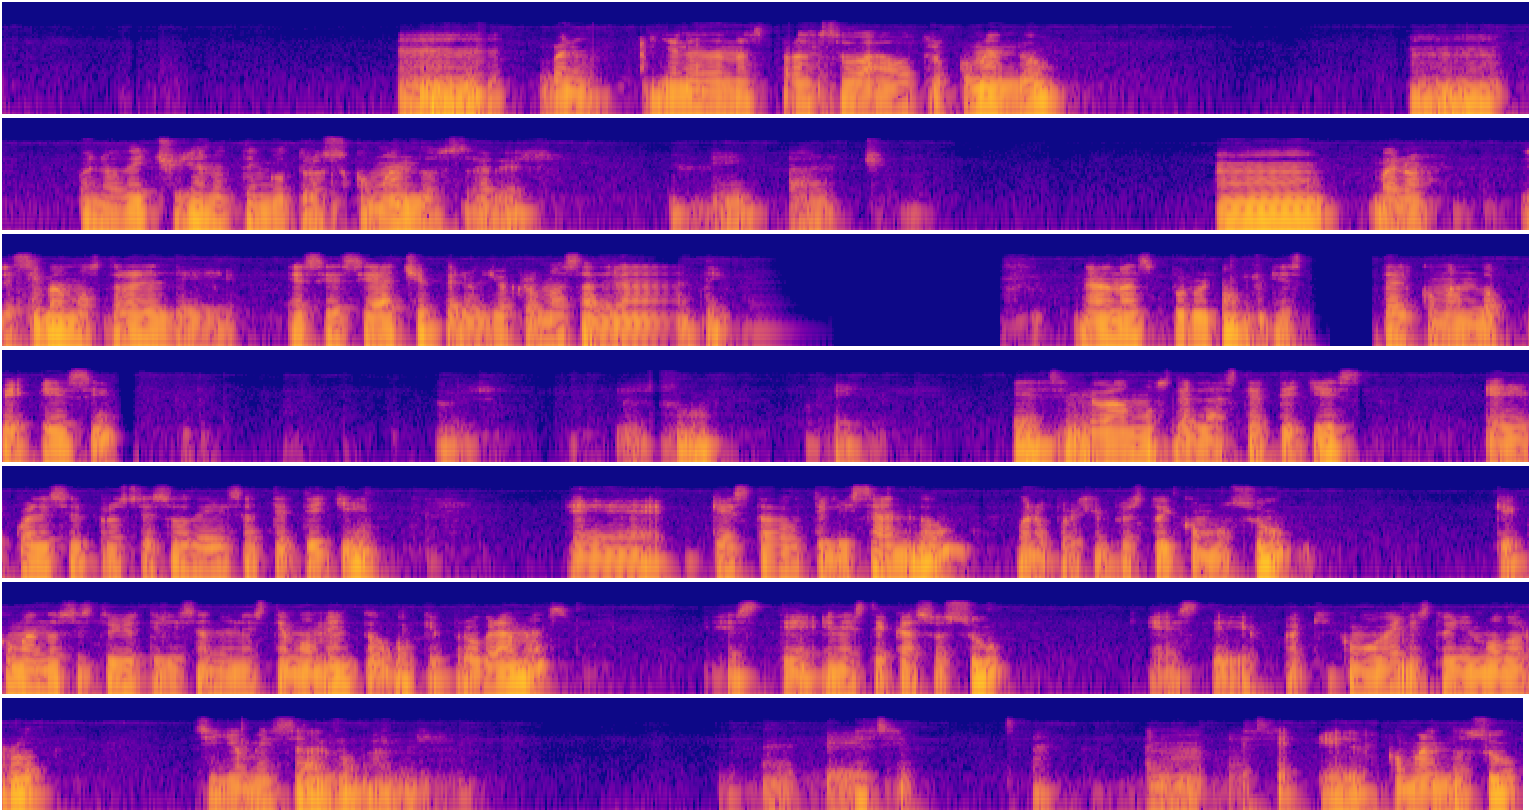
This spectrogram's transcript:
Ah, bueno, ya nada más paso a otro comando. Ah, bueno, de hecho ya no tengo otros comandos. A ver. Ah, bueno, les iba a mostrar el de SSH, pero yo creo más adelante. Nada más por último está el comando ps. A ver, lo vamos de las TTYs eh, cuál es el proceso de esa TTY eh, que está utilizando. Bueno, por ejemplo, estoy como su. ¿Qué comandos estoy utilizando en este momento o qué programas? Este, en este caso su. Este, aquí como ven estoy en modo root. Si yo me salgo, a ver, PS, no aparece el comando su,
